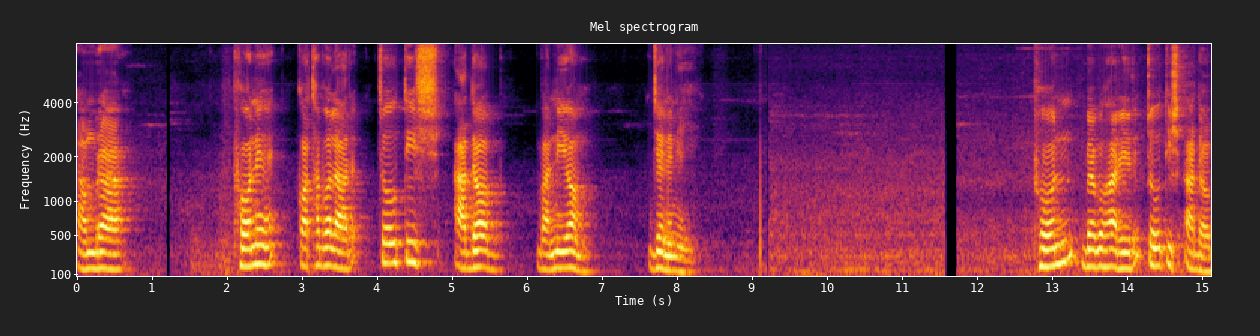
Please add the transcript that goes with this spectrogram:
আমরা ফোনে কথা বলার চৌত্রিশ আদব বা নিয়ম জেনে নিই। ফোন ব্যবহারের চৌত্রিশ আদব।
